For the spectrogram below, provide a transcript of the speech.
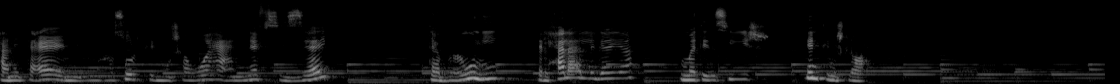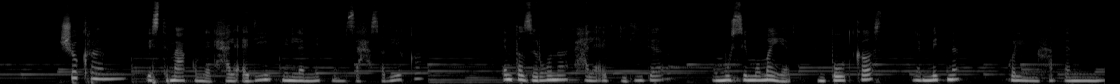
هنتعامل مع صورتي المشوهة عن نفسي إزاي؟ تابعوني في الحلقة اللي جاية وما تنسيش أنت مش لوحدك شكرا لاستماعكم للحلقة دي من لمتنا مساحة صديقة انتظرونا في حلقات جديدة وموسم مميز من بودكاست لمتنا كل المحبة مني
